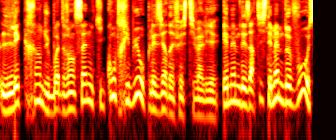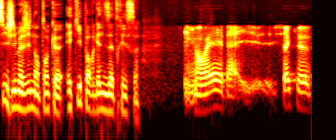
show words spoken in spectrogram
l'écrin du Bois de Vincennes, qui contribue au plaisir des festivaliers et même des artistes et même de vous aussi, j'imagine, en tant qu'équipe organisatrice. Ouais, bah, c'est vrai que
